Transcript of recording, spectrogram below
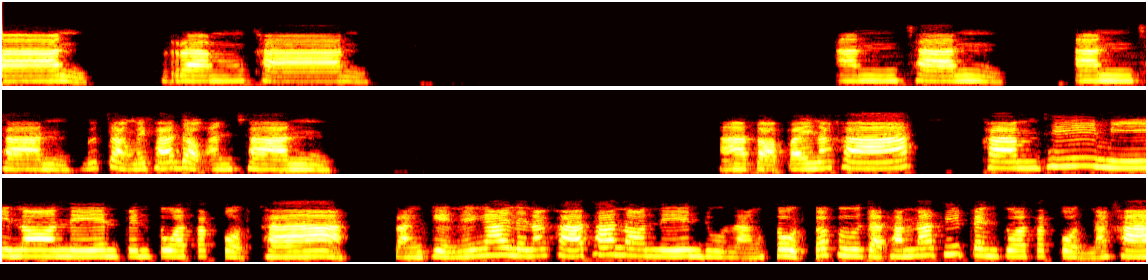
าญ รำคาญ อัญชัน อัญชัน รู้จักไหมคะ ดอกอัญชัน อ่า ต่อไปนะคะคำที่มีนอนเนนเป็นตัวสะกดค่ะ สังเกตง่ายๆเลยนะคะ ถ้านอนเนนอยู่หลังสุดก็คือจะทำหน้าที่เป็นตัวสะกดนะคะ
